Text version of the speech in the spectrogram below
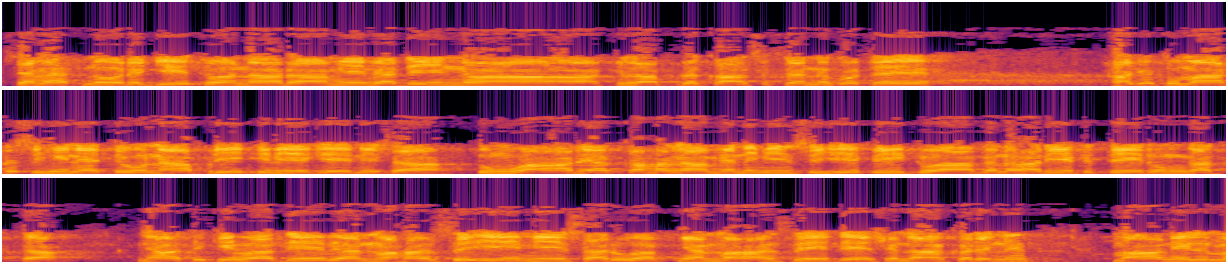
සවැත් නුවර ජේතවනාරාමයේ වැඩ ඉන්නවා කියලා ප්‍රකාශ කරනකොට රජතුමාට සිහි නැති වුණා ප්‍රීති වේගය නිසා. තුන් වාරයක් අහලා මැනවින් සිහිය පිහිටුවාගෙන හරියට තේරුම් ගත්තා. ඥාති කිවා දේවයන් වහන්සේ මේ සරුවක්ඥන් වහන්සේ දේශනා කරන මානෙල්ම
